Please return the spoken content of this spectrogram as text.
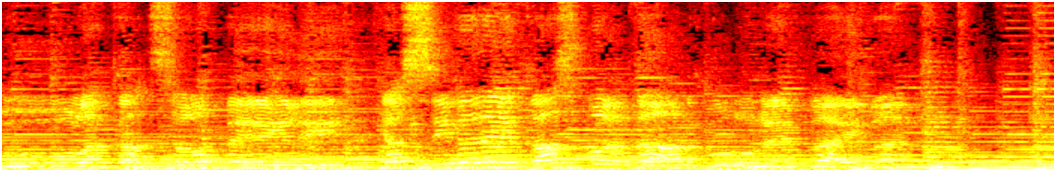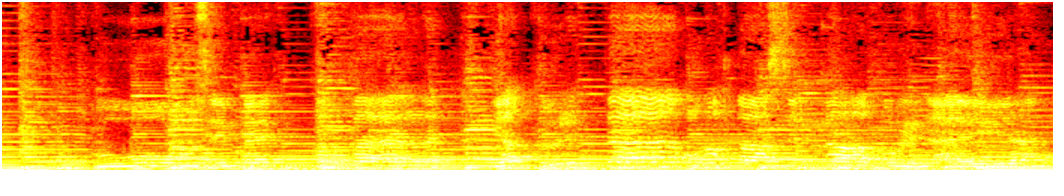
Tuula katsoo peiliin ja sivelee kasvoiltaan päivän. Kuusi mekko päälle ja yrittää unohtaa sen naapurin äijän.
